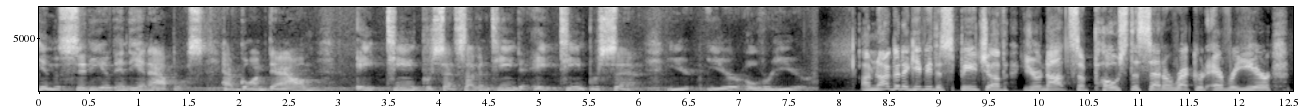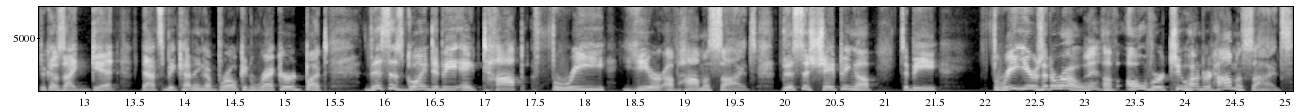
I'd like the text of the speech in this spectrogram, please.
in the city of Indianapolis have gone down 18%, 17 to 18% year, year over year. I'm not going to give you the speech of you're not supposed to set a record every year because I get that's becoming a broken record, but this is going to be a top three year of homicides. This is shaping up to be three years in a row of over 200 homicides.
